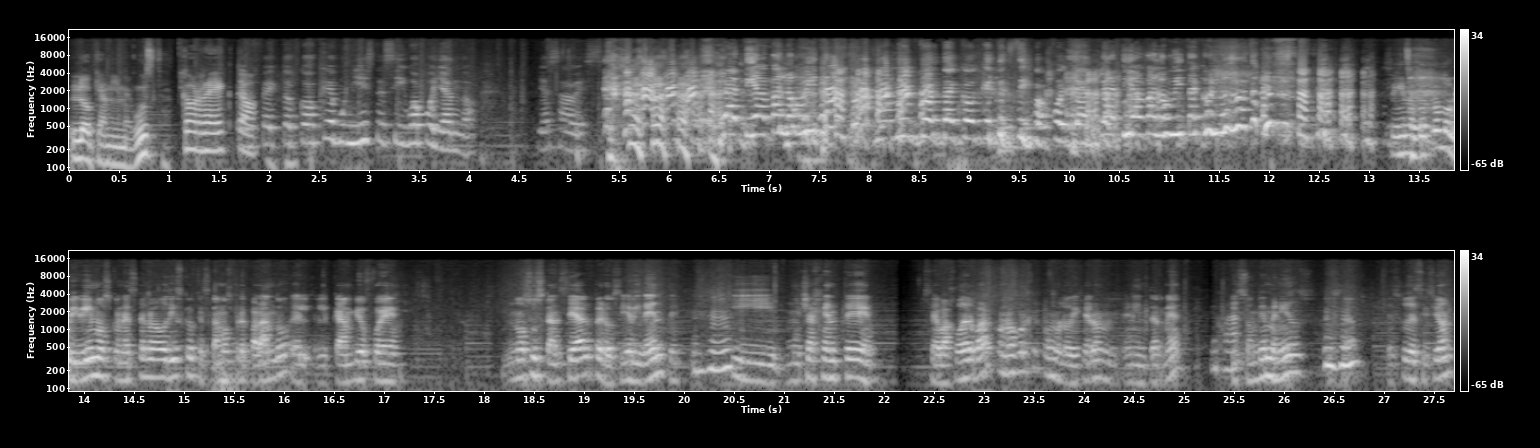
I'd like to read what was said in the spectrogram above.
lo que a mí me gusta. Correcto. Perfecto, Coque Muñiz, te sigo apoyando. Ya sabes. La tía Palomita, No me importa, Coque, te sigo apoyando. la tía Palomita con nosotros. Sí, nosotros lo vivimos con este nuevo disco que estamos preparando. El, el cambio fue no sustancial, pero sí evidente. Y mucha gente se bajó del barco, ¿no, Jorge? Como lo dijeron en internet. Y son bienvenidos. O sea, es tu decisión,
